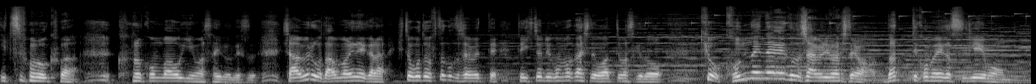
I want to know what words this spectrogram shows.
いつも僕は、このこんばんは、小木正宏です。喋ることあんまりねえから、一言二言喋って適当にごまかして終わってますけど、今日こんなに長いこと喋りましたよ。だってこの映画すげえもん。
